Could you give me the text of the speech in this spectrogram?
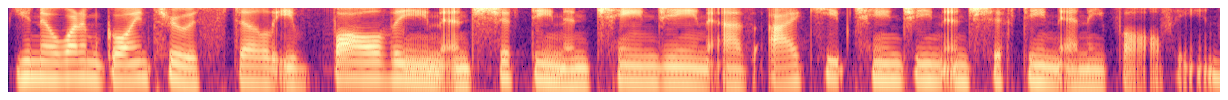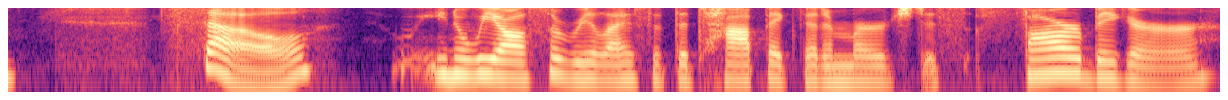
You know, what I'm going through is still evolving and shifting and changing as I keep changing and shifting and evolving. So, you know, we also realize that the topic that emerged is far bigger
